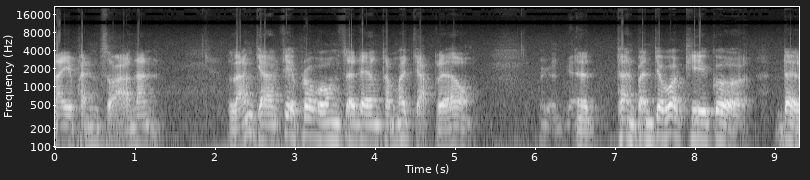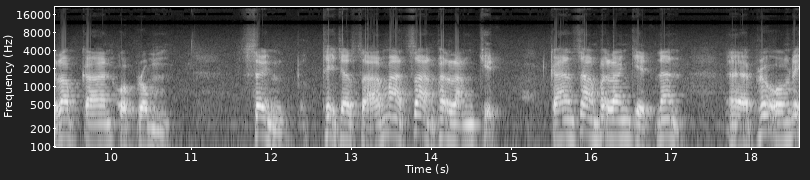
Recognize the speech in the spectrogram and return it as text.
ในพรรษานั้น หลังจากที่พระองค์แสดงธรรมจักรแล้ว ท่านปัญจวัคคีย์ก็ได้รับการอบรม ซึ่งที่จะสามารถสร้างพลังจิต การสร้างพลังจิตนั้นพระองค์ได้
